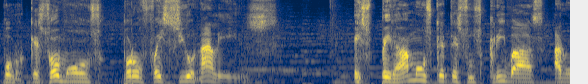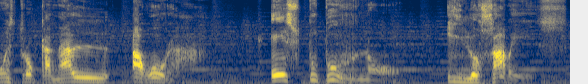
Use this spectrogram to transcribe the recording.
porque somos profesionales Esperamos que te suscribas a nuestro canal ahora. Es tu turno y lo sabes.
